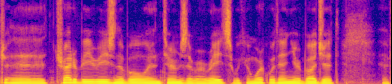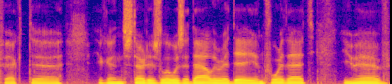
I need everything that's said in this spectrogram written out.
to uh, try to be reasonable in terms of our rates. We can work within your budget. In fact, uh, you can start as low as a dollar a day, and for that, you have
